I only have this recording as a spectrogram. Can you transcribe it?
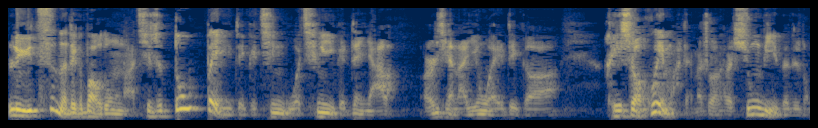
屡次的这个暴动呢，其实都被这个清国轻易给镇压了，而且呢，因为这个黑社会嘛，咱们说他是兄弟的这种。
